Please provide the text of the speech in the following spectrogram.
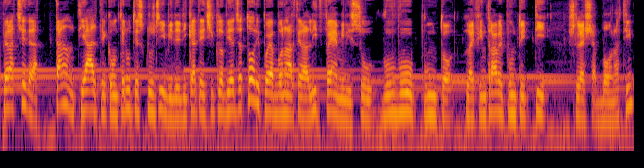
Per accedere a tanti altri contenuti esclusivi dedicati ai cicloviaggiatori puoi abbonarti alla Lead Family su www.lifeintravel.it slash abbonati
